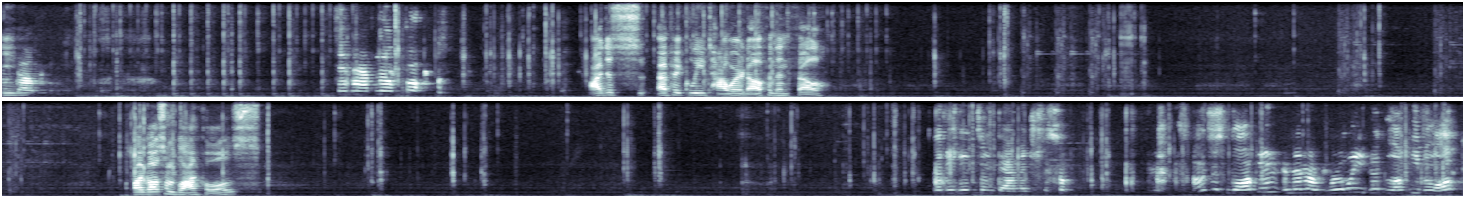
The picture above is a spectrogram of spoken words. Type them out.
I'm dumb. Didn't have no I just epically towered up and then fell. I got some black holes. Did some damage to some. I was just walking, and then a really good lucky block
